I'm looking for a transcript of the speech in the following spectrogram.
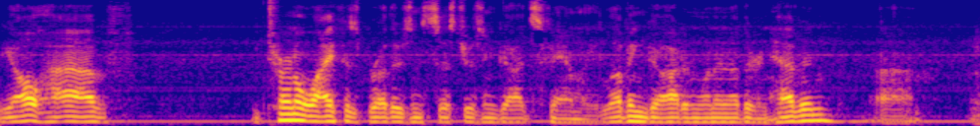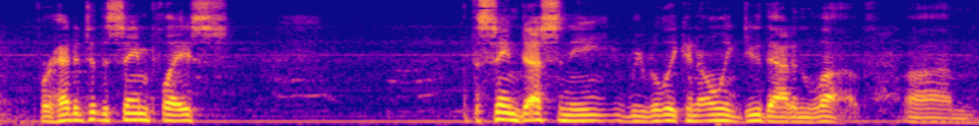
We all have eternal life as brothers and sisters in God's family, loving God and one another in heaven. Um, if we're headed to the same place, with the same destiny, we really can only do that in love. Um,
